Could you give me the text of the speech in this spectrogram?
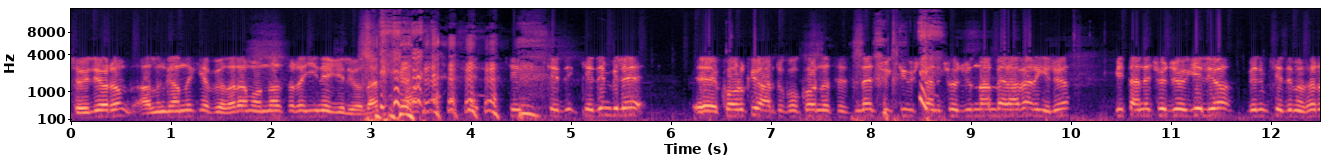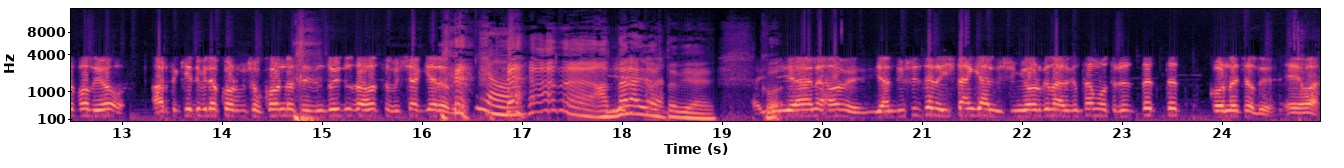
söylüyorum alınganlık yapıyorlar ama ondan sonra yine geliyorlar. kedi, kedi- kedim bile e, korkuyor artık o korna sesinden. Çünkü üç tane çocuğundan beraber geliyor. Bir tane çocuğu geliyor benim kedimi hırpalıyor. Artık kedi bile korkmuş o korna sesini duyduğu zaman sıvışacak yer arıyor. Ya. Ana, anlar hayvan tabii yani. Ko- yani abi yani düşünsene işten gelmişim yorgun argın tam oturuyoruz tıt tıt korna çalıyor. Eyvah.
